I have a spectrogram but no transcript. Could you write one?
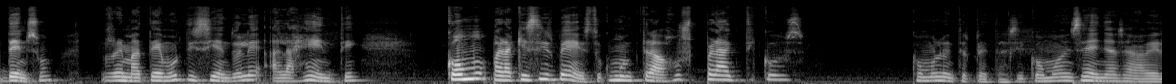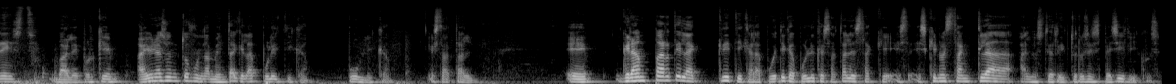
denso, rematemos diciéndole a la gente cómo, para qué sirve esto, como en trabajos prácticos, cómo lo interpretas y cómo enseñas a ver esto. Vale, porque hay un asunto fundamental que es la política pública, estatal. Eh, gran parte de la crítica a la política pública estatal está que, es, es que no está anclada a los territorios específicos.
